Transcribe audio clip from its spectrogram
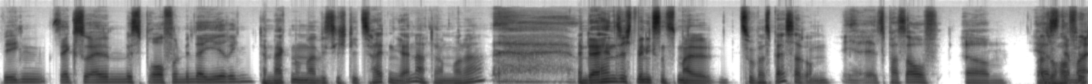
Wegen sexuellem Missbrauch von Minderjährigen. Da merkt man mal, wie sich die Zeiten geändert haben, oder? In der Hinsicht wenigstens mal zu was Besserem. Ja, jetzt pass auf. Ähm, er, Also ist der,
